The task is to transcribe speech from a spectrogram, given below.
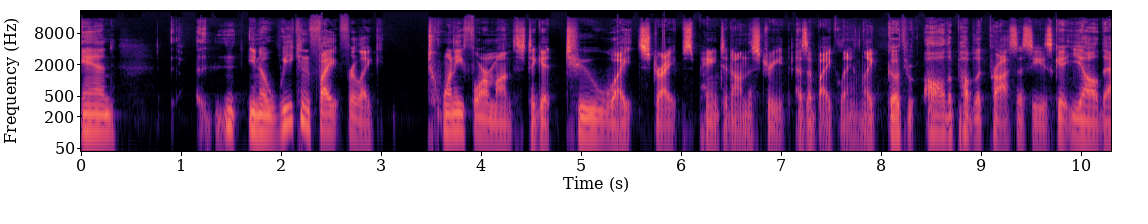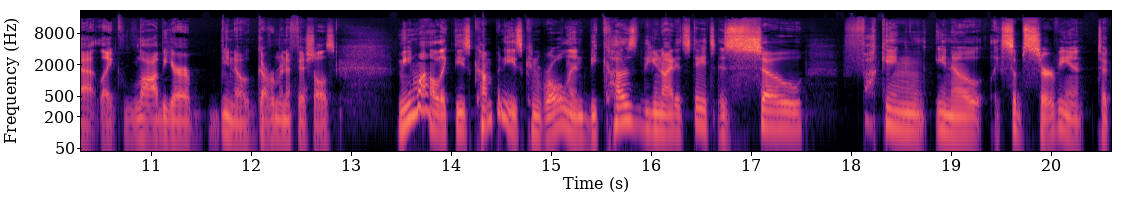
And, you know, we can fight for like 24 months to get two white stripes painted on the street as a bike lane like go through all the public processes get yelled at like lobby our you know government officials. Meanwhile like these companies can roll in because the united states is so fucking you know like subservient to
